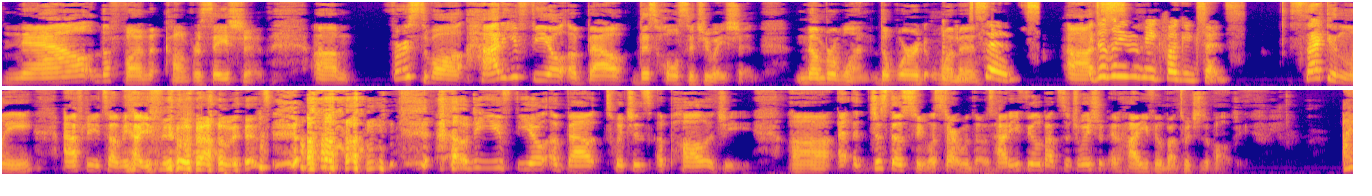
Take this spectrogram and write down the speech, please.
Now, the fun conversation. Um, first of all, how do you feel about this whole situation? Number one, the word woman. Sense. Uh, It doesn't even make fucking sense. Secondly, after you tell me how you feel about it, um, how do you feel about Twitch's apology? Uh, uh, just those two. Let's start with those. How do you feel about the situation, and how do you feel about Twitch's apology? I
